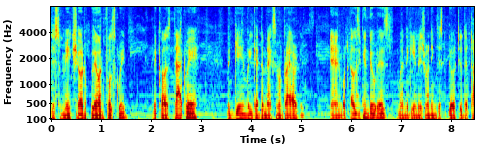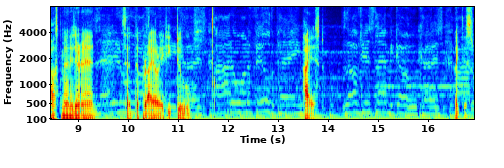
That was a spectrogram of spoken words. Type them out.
just make sure to play on full screen because that way the game will get the maximum priority. And what else you can do is when the game is running just go to the task manager and set the priority to highest. Like this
